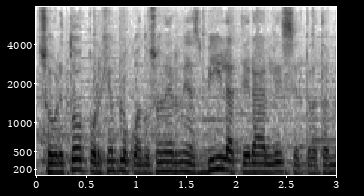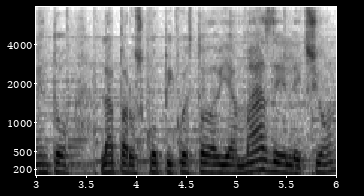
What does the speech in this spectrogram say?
sobre todo por ejemplo cuando son hernias bilaterales, el tratamiento laparoscópico es todavía más de elección.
